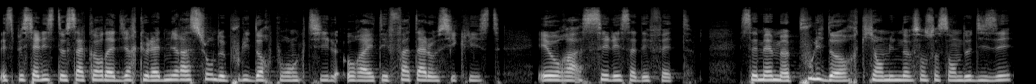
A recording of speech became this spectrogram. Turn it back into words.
Les spécialistes s'accordent à dire que l'admiration de Poulidor pour Anctil aura été fatale au cycliste et aura scellé sa défaite. C'est même Poulidor qui en 1962 disait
